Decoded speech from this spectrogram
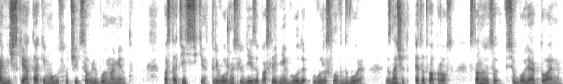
Панические атаки могут случиться в любой момент. По статистике, тревожность людей за последние годы выросла вдвое. Значит, этот вопрос становится все более актуальным.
